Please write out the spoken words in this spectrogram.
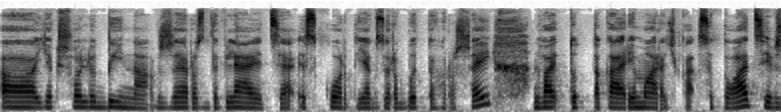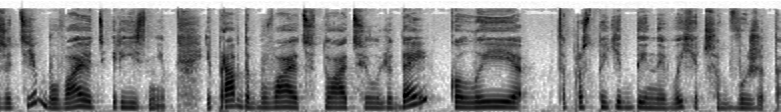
а, якщо людина вже роздивляється ескорт, як заробити грошей, давай тут така ремарочка. Ситуації в житті бувають різні. І правда, бувають ситуації у людей, коли це просто єдиний вихід, щоб вижити.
